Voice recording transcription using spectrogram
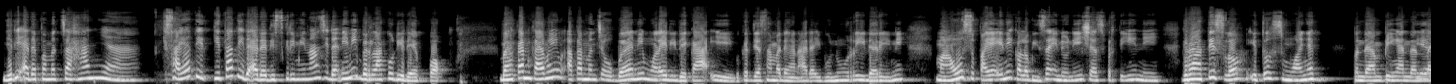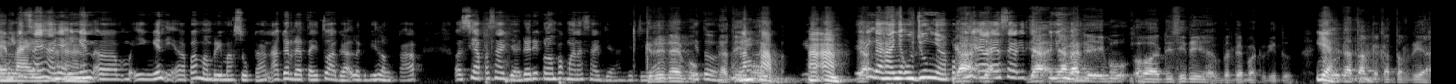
Jadi ada pemecahannya. Saya kita tidak ada diskriminasi dan ini berlaku di Depok. Bahkan kami akan mencoba ini mulai di DKI bekerja sama dengan ada Ibu Nuri dari ini mau supaya ini kalau bisa Indonesia seperti ini gratis loh itu semuanya pendampingan dan iya, lain-lain. Ya, saya hanya ingin uh, ingin apa memberi masukan agar data itu agak lebih lengkap uh, siapa saja dari kelompok mana saja gitu ya. Gini Bu, itu lengkap. Ya. Uh -uh. Jadi nggak hanya ujungnya, pokoknya ya, LSL itu ya, penyumbang. Jangan Ibu uh, di sini berdebat begitu. Ya. Ibu datang ke kantor dia.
